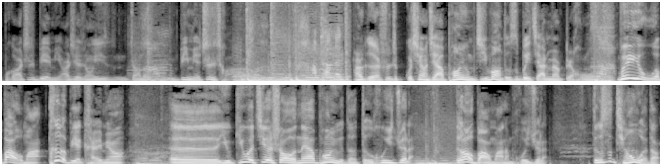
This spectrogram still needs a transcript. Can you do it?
不光治便秘，而且容易真的避免痔疮。二哥说这国庆假，朋友们基本都是被家里面逼红，唯有我爸我妈特别开明，呃，有给我介绍男朋友的都回绝了，都让我爸我妈他们回绝了。都是听我的，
